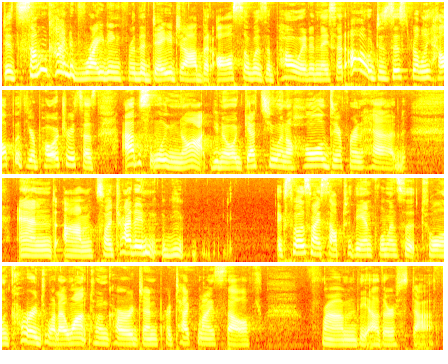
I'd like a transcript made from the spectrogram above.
did some kind of writing for the day job, but also was a poet, and they said, "Oh, does this really help with your poetry?" It says, "Absolutely not. You know, it gets you in a whole different head." And um, so I try to expose myself to the influence that will encourage what I want to encourage and protect myself from the other stuff.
